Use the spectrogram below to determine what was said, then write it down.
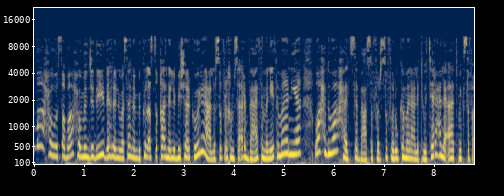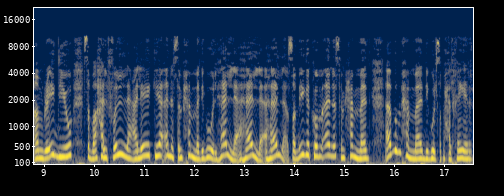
صباح صباح من جديد. أهلا وسهلا بكل أصدقائنا اللي بيشاركوني على صفر خمسة أربعة ثمانية, ثمانية واحد, واحد سبعة صفر صفر. وكمان على تويتر على at Mix FM Radio. صباح الفل عليك يا أنس محمد. يقول هلا هلا هلا. صديقكم أنس محمد. أبو محمد يقول صباح الخير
